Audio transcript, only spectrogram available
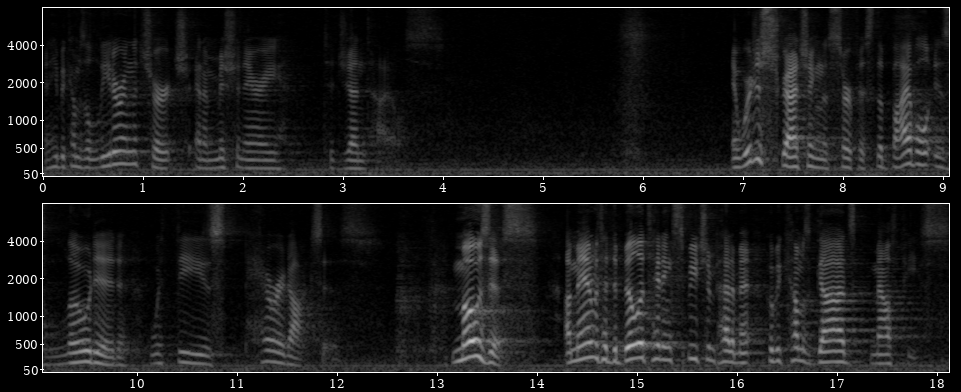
and he becomes a leader in the church and a missionary to Gentiles. And we're just scratching the surface. The Bible is loaded with these paradoxes. Moses, a man with a debilitating speech impediment who becomes God's mouthpiece.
